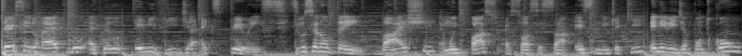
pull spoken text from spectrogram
Terceiro método é pelo NVIDIA Experience. Se você não tem, baixe, é muito fácil, é só acessar esse link aqui, nvidia.com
